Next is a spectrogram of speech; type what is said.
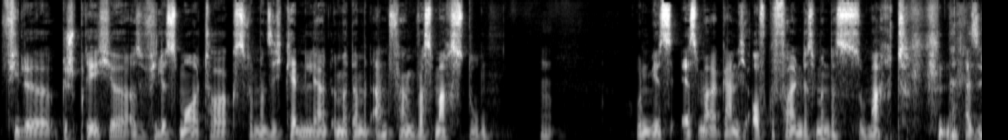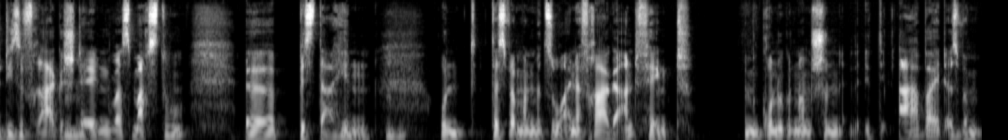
viele Gespräche, also viele Smalltalks, wenn man sich kennenlernt, immer damit anfangen, was machst du? Und mir ist erstmal gar nicht aufgefallen, dass man das so macht. also diese Frage mhm. stellen, mhm. was machst du? Äh, bis dahin. Mhm. Und dass wenn man mit so einer Frage anfängt, im Grunde genommen schon die Arbeit, also wenn,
